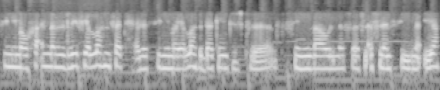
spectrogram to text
السينما واخا أن الريف يلاه انفتح على السينما يلاه بدا كينتج في السينما ولا في الأفلام السينمائية.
